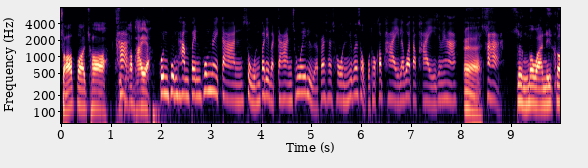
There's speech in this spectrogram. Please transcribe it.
สปชอุค่ะทกภัยอะ คุณภูมิธรรมเป็นผู้อำนวยการศูนย์ปฏิบัติการช่วยเหลือประชาชนที่ประสบอุทกภัยและวัตภัยใช่ไหมคะ เออค่ะ ซึ่งเมื่อวานนี้ก็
